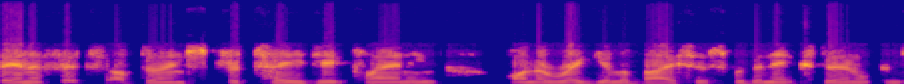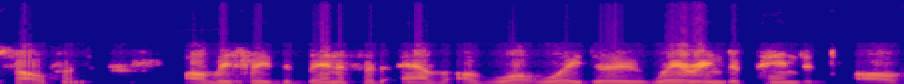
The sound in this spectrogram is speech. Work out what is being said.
benefits of doing strategic planning on a regular basis with an external consultant obviously the benefit of, of what we do, we're independent of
